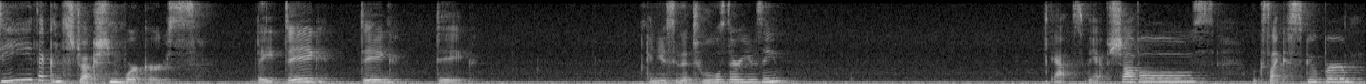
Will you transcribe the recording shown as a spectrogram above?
See the construction workers. They dig, dig, dig. Can you see the tools they're using? Yeah, so they have shovels, looks like a scooper,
